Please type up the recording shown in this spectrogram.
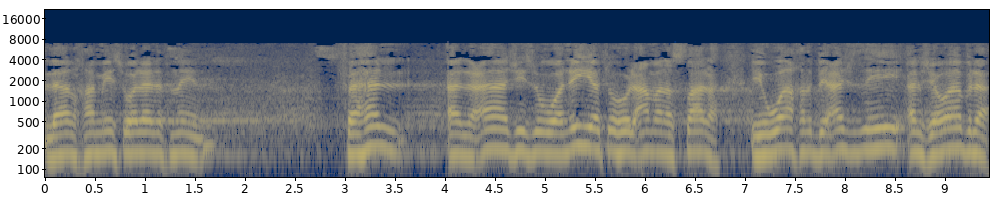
لا الخميس ولا الاثنين. فهل العاجز ونيته العمل الصالح. يواخذ بعجزه الجواب لا.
